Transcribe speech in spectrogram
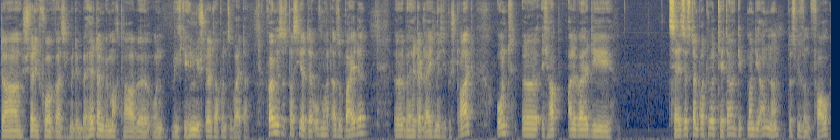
Da stelle ich vor, was ich mit den Behältern gemacht habe und wie ich die hingestellt habe und so weiter. Folgendes ist passiert. Der Ofen hat also beide äh, Behälter gleichmäßig bestrahlt und äh, ich habe alleweil die Celsius-Temperatur, Theta gibt man die an, ne? das ist wie so ein V,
